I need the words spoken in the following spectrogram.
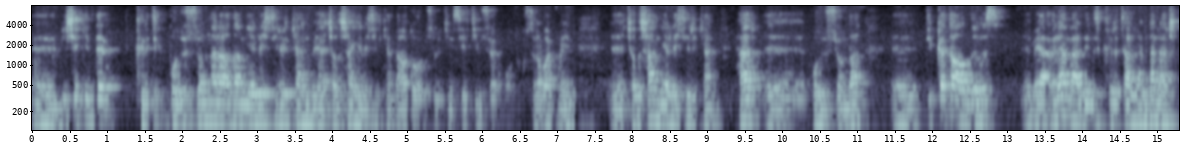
e, bir şekilde kritik pozisyonlara adam yerleştirirken veya çalışan yerleştirirken daha doğrusu cinsiyetçi bir söylem oldu. Kusura bakmayın. E, çalışan yerleştirirken her e, pozisyondan e, dikkate aldığınız e, veya önem verdiğiniz kriterler neler?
